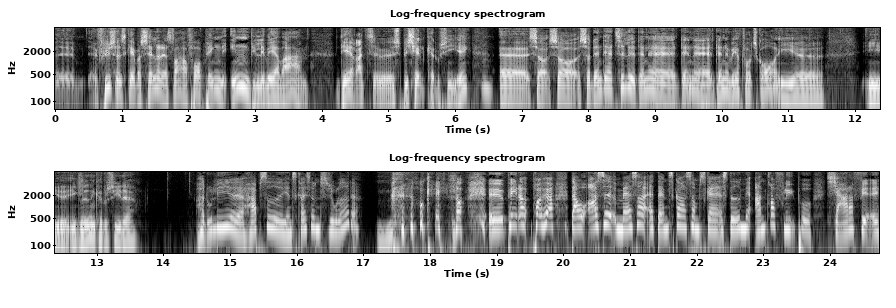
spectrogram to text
øh, flyselskaber sælger deres varer for pengene, inden de leverer varen, det er ret øh, specielt, kan du sige, ikke? Mm. Øh, så, så, så den der tillid, den er, den er, den er ved at få et skår i, øh, i, i glæden, kan du sige der. Har du lige øh, hapset Jens Christians chokolade der? Mm. okay. Nå. Øh, Peter, prøv at høre. Der er jo også masser af danskere, som skal afsted med andre fly på charterferie,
